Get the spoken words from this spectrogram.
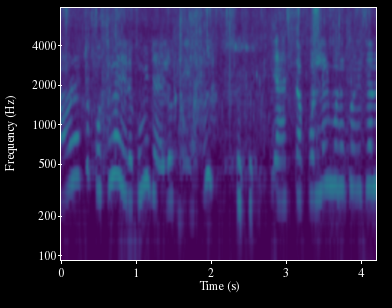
আমরা একটু প্রথমে এরকমই ডায়লগ দিই একটা পড়লেই মনে করি যেন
